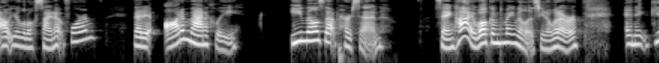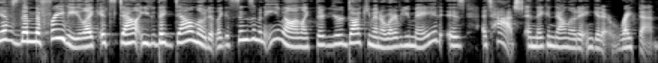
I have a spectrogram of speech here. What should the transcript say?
out your little sign up form, that it automatically emails that person saying, Hi, welcome to my email list, you know, whatever and it gives them the freebie like it's down you they download it like it sends them an email and like your document or whatever you made is attached and they can download it and get it right then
